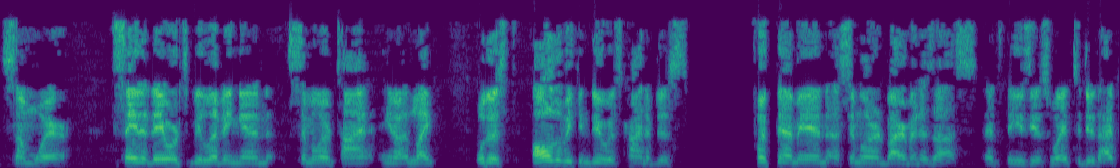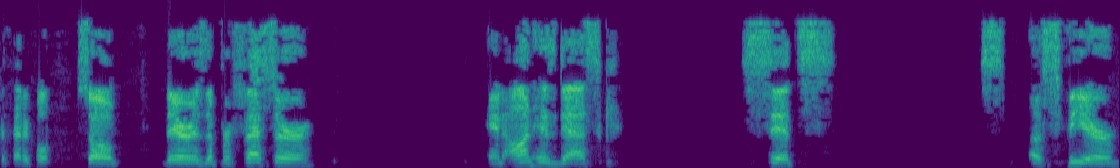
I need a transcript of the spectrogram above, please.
somewhere. Say that they were to be living in similar time, you know, in like we'll just all that we can do is kind of just put them in a similar environment as us. It's the easiest way to do the hypothetical. So there is a professor, and on his desk sits a sphere.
